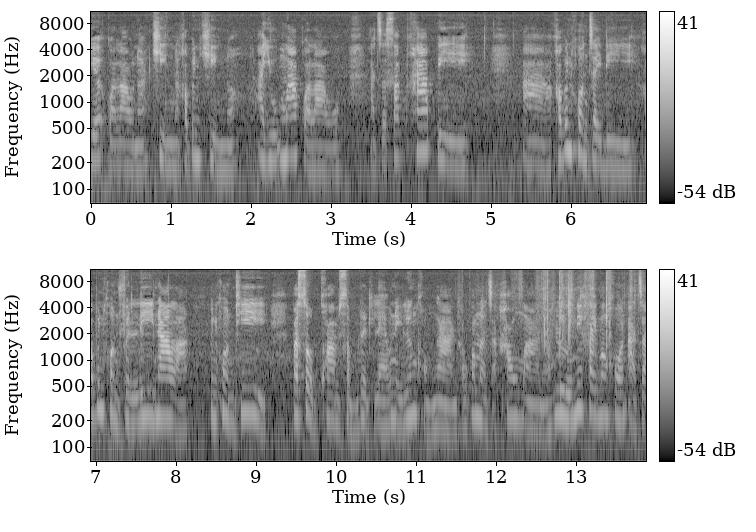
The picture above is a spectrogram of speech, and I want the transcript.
เยอะกว่าเรานะคิงนะเขาเป็นคิงเนาะอายุมากกว่าเรา อาจจะสักห้าปี เขาเป็นคนใจดี เขาเป็นคนเฟรนลี่น่ารัก เป็นคนที่ประสบความสำเร็จแล้วในเรื่องของงาน เขากำลังจะเข้ามาเนาะหรือมีใครบางคนอาจจะ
